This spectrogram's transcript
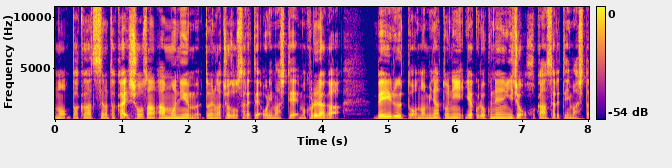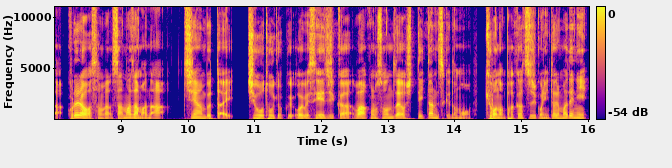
ンの爆発性の高い硝酸アンモニウムというのが貯蔵されておりまして、まあ、これらがベイルートの港に約6年以上保管されていました。これらは様々な治安部隊、司法当局及び政治家はこの存在を知っていたんですけども、今日の爆発事故に至るまでに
